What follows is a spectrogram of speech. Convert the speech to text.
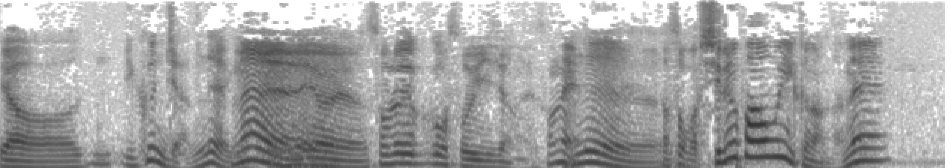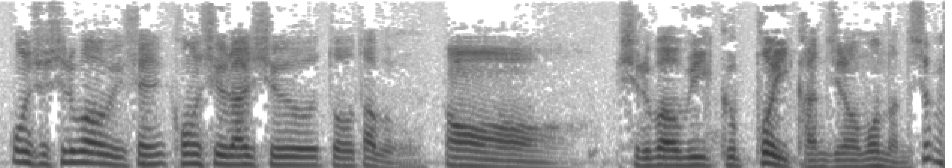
いやー、行くんじゃんね。ねえ、いやいや、それこそいいじゃないですかね。ねえ。あ、そうか、シルバーウィークなんだね。今週シルバーウィーク、今週来週と多分、あシルバーウィークっぽい感じのもんなんでしょきっ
